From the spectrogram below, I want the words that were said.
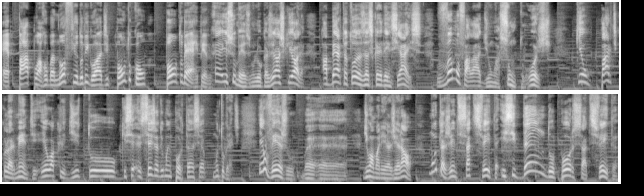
é papo@nofiodobigode.com.br, Pedro. É isso mesmo, Lucas. Eu acho que, olha, aberta todas as credenciais, vamos falar de um assunto hoje que eu particularmente eu acredito que seja de uma importância muito grande. Eu vejo, é, é, de uma maneira geral, muita gente satisfeita e se dando por satisfeita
